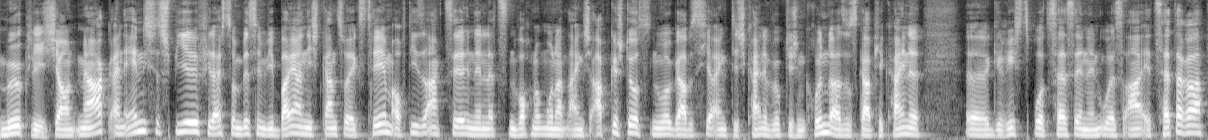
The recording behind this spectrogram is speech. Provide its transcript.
möglich. Ja, und Merck, ein ähnliches Spiel, vielleicht so ein bisschen wie Bayern, nicht ganz so extrem. Auch diese Aktie in den letzten Wochen und Monaten eigentlich abgestürzt, nur gab es hier eigentlich keine wirklichen Gründe. Also es gab hier keine äh, Gerichtsprozesse in den USA etc.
